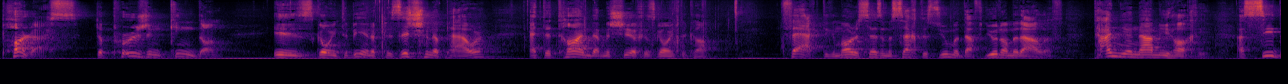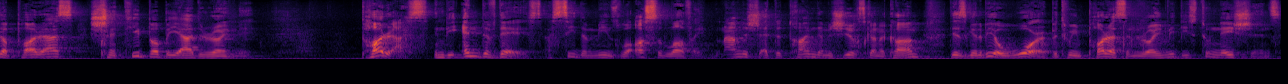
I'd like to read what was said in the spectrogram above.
Paras, the Persian kingdom, is going to be in a position of power at the time that Mashiach is going to come. Fact, the Gemara says in Masechtas Yuma Daf Yud Amid Aleph, Tanya Nami Hachi, Asida Paras Shetipa Biyad Roimi. Paras, in the end of days, Asida means La'asad Lavai. Mamish, at the time that Mashiach is going to come, there's going to be a war between Paras and Roimi, these two nations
